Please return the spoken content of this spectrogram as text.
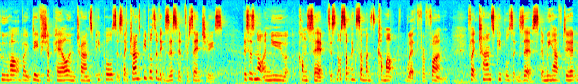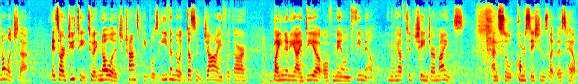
hoo ha about Dave Chappelle and trans peoples. It's like trans peoples have existed for centuries. This is not a new concept. It's not something someone's come up with for fun. It's like trans peoples exist, and we have to acknowledge that. It's our duty to acknowledge trans peoples, even though it doesn't jive with our binary idea of male and female. You know, we have to change our minds. And so conversations like this help.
